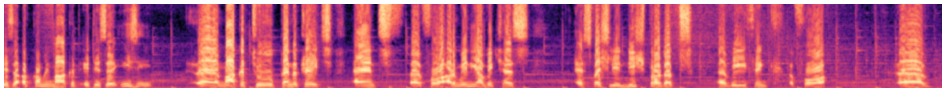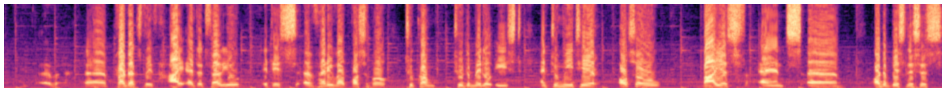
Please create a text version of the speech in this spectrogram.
is an upcoming market. It is an easy uh, market to penetrate, and uh, for Armenia, which has especially niche products, uh, we think for uh, uh, products with high added value, it is uh, very well possible to come to the Middle East and to meet here also buyers and other businesses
